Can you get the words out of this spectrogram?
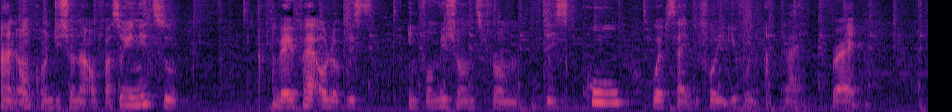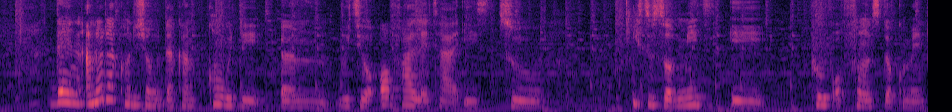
an unconditional offer. So you need to verify all of these informations from the school website before you even apply, right? Then another condition that can come with the um, with your offer letter is to is to submit a proof of funds document.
